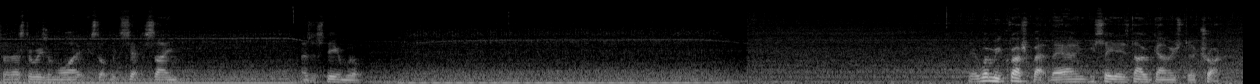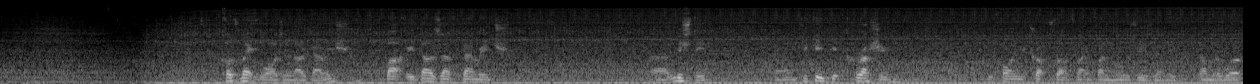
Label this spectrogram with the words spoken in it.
so that's the reason why it's not been set the same as a steering wheel. Yeah, when we crash back there, you can see there's no damage to the truck. Cosmetic wise there's no damage, but it does have damage uh, listed, and if you keep it crushing, you find your truck starts making funny noises and it's done with the work.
